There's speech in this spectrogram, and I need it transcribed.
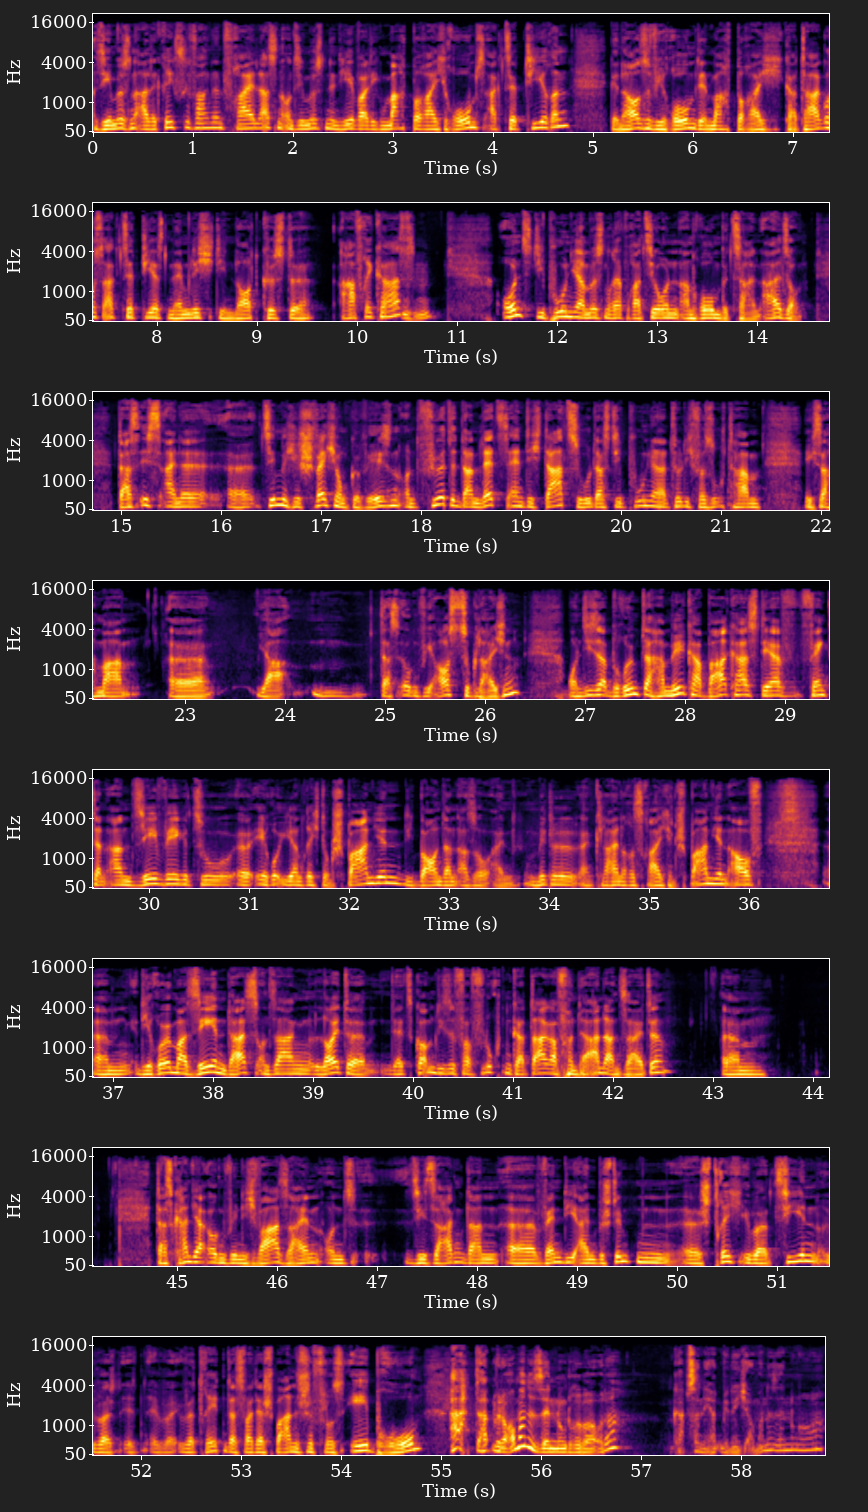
Sie müssen alle Kriegsgefangenen freilassen und sie müssen den jeweiligen Machtbereich Roms akzeptieren, genauso wie Rom den Machtbereich Karthagos akzeptiert, nämlich die Nordküste Afrikas. Mhm. Und die Punier müssen Reparationen an Rom bezahlen. Also, das ist eine äh, ziemliche Schwächung gewesen und führte dann letztendlich dazu, dass die Punier natürlich versucht haben, ich sag mal, äh, ja, das irgendwie auszugleichen. Und dieser berühmte Hamilcar Barkas, der fängt dann an, Seewege zu äh, eruieren Richtung Spanien. Die bauen dann also ein mittel, ein kleineres Reich in Spanien auf. Ähm, die Römer sehen das und sagen, Leute, jetzt kommen diese verfluchten Karthager von der anderen Seite. Ähm, das kann ja irgendwie nicht wahr sein. Und Sie sagen dann, äh, wenn die einen bestimmten äh, Strich überziehen, über, äh, über, übertreten, das war der spanische Fluss Ebro. Ha, da hatten wir doch auch mal eine Sendung drüber, oder? Gab's da nicht, hatten wir nicht auch mal eine Sendung drüber?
